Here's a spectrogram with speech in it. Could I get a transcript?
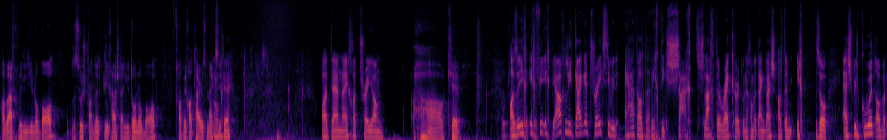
aber einfach weil you know ball, oder sonst, wenn du nicht gleich hast, dann you don't know ball. Aber ich habe Tyrese Maxey. Okay. Ah, damn, nein, ich habe Trey Young. Ah, okay. okay. Also ich, ich, ich bin auch ein bisschen gegen Trey, gewesen, weil er hat halt einen richtig schlecht, schlechten Rekord und ich habe mir gedacht, weißt, Alter, ich, so, er spielt gut, aber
